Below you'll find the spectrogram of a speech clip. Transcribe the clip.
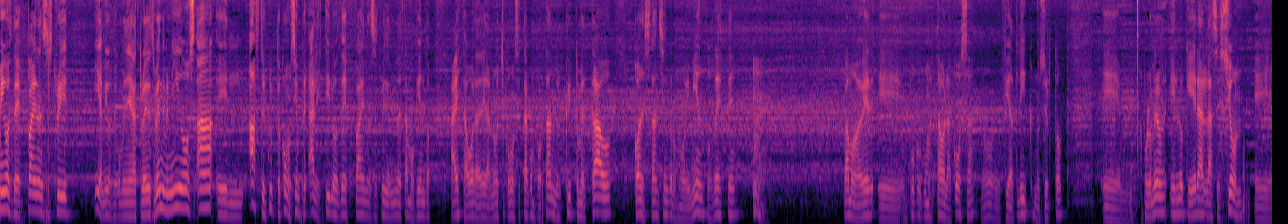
Amigos de Finance Street y amigos de comunidad traders, bienvenidos a el After Crypto, como siempre, al estilo de Finance Street, en donde estamos viendo a esta hora de la noche cómo se está comportando el criptomercado, cuáles están siendo los movimientos de este. Vamos a ver eh, un poco cómo ha estado la cosa, ¿no? Fiat League, ¿no es cierto? Eh, por lo menos es lo que era la sesión. Eh,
